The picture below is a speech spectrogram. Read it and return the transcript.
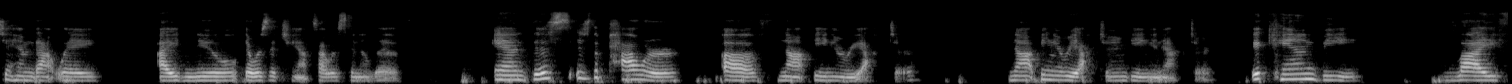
to him that way, I knew there was a chance I was going to live. And this is the power of not being a reactor, not being a reactor and being an actor. It can be life,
